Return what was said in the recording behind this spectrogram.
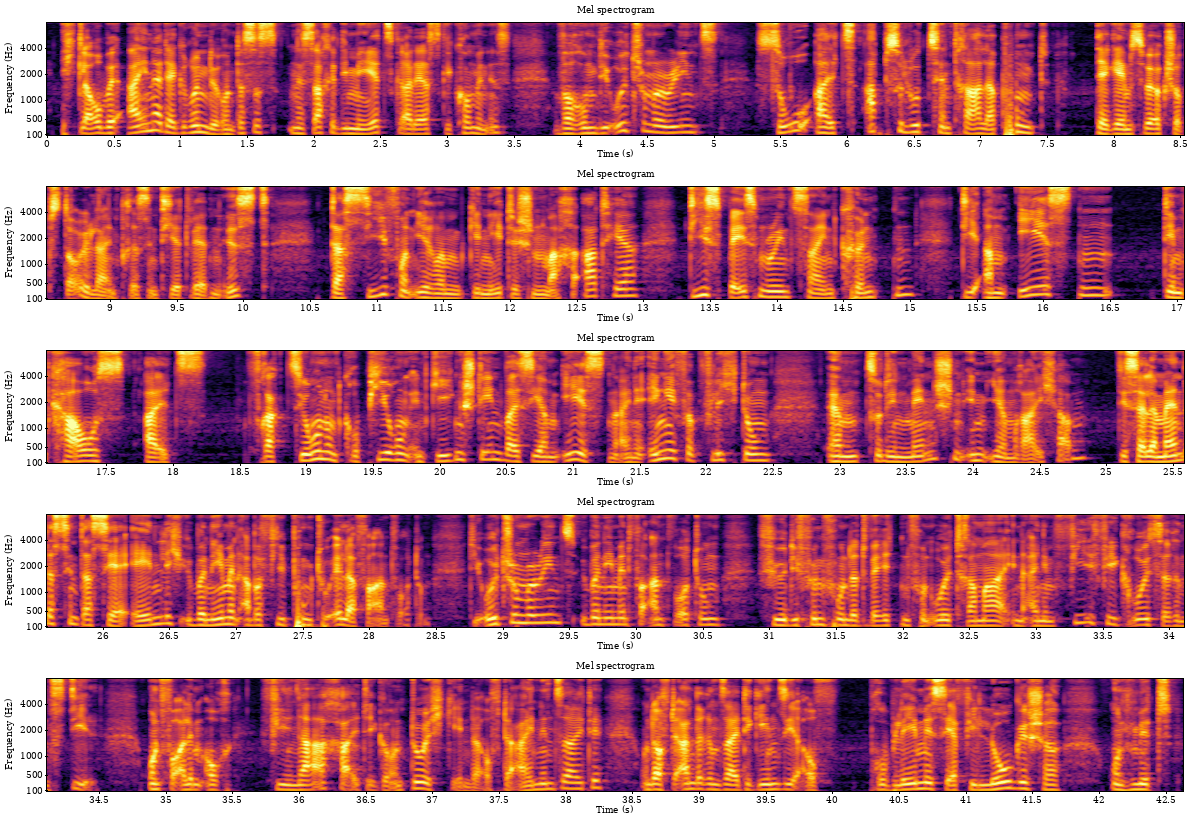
ich glaube, einer der Gründe, und das ist eine Sache, die mir jetzt gerade erst gekommen ist, warum die Ultramarines so als absolut zentraler Punkt der Games Workshop Storyline präsentiert werden, ist, dass sie von ihrem genetischen Machart her die Space Marines sein könnten, die am ehesten dem Chaos als Fraktion und Gruppierung entgegenstehen, weil sie am ehesten eine enge Verpflichtung ähm, zu den Menschen in ihrem Reich haben, die Salamanders sind da sehr ähnlich, übernehmen aber viel punktueller Verantwortung. Die Ultramarines übernehmen Verantwortung für die 500 Welten von Ultramar in einem viel, viel größeren Stil und vor allem auch viel nachhaltiger und durchgehender auf der einen Seite und auf der anderen Seite gehen sie auf Probleme sehr viel logischer und mit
